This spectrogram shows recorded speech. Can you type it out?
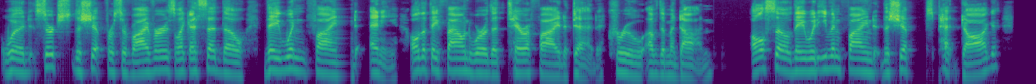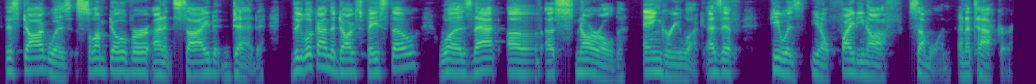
would search the ship for survivors. Like I said, though, they wouldn't find any. All that they found were the terrified dead crew of the Medan. Also, they would even find the ship's pet dog. This dog was slumped over on its side, dead. The look on the dog's face, though, was that of a snarled, angry look, as if he was, you know, fighting off someone, an attacker.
